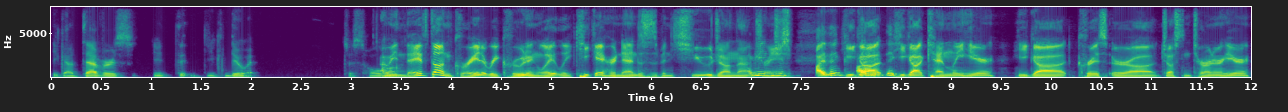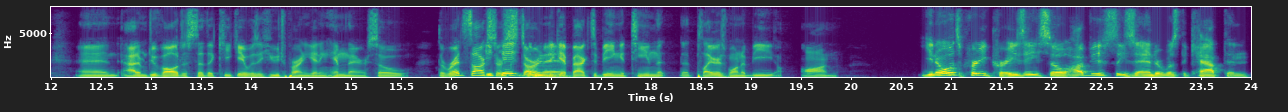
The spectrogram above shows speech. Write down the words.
you got Devers. You th- you can do it. Just hold. I mean, they've done great at recruiting lately. Kike Hernandez has been huge on that I mean, train. just I think he got think they- he got Kenley here. He got Chris or uh, Justin Turner here, and Adam Duvall just said that Kike was a huge part in getting him there. So the Red Sox are Kike's the starting to get back to being a team that that players want to be on. You know what's pretty crazy? So obviously Xander was the captain,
